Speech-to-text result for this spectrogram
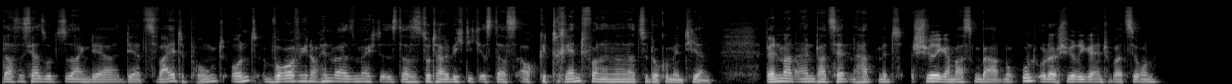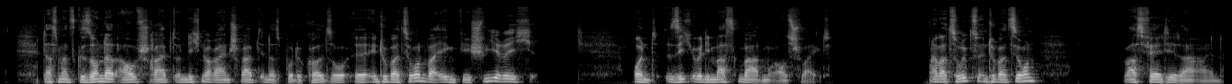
Das ist ja sozusagen der, der zweite Punkt. Und worauf ich noch hinweisen möchte, ist, dass es total wichtig ist, das auch getrennt voneinander zu dokumentieren. Wenn man einen Patienten hat mit schwieriger Maskenbeatmung und oder schwieriger Intubation, dass man es gesondert aufschreibt und nicht nur reinschreibt in das Protokoll. So, äh, Intubation war irgendwie schwierig und sich über die Maskenbeatmung ausschweigt. Aber zurück zur Intubation. Was fällt dir da ein?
